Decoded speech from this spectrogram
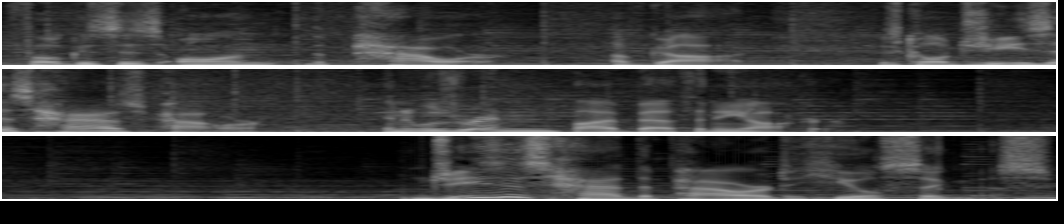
focuses on the power of God. It's called Jesus Has Power, and it was written by Bethany Acker. Jesus had the power to heal sickness.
